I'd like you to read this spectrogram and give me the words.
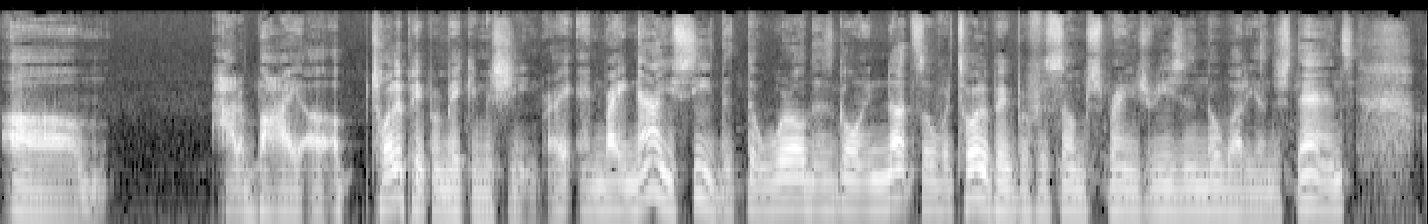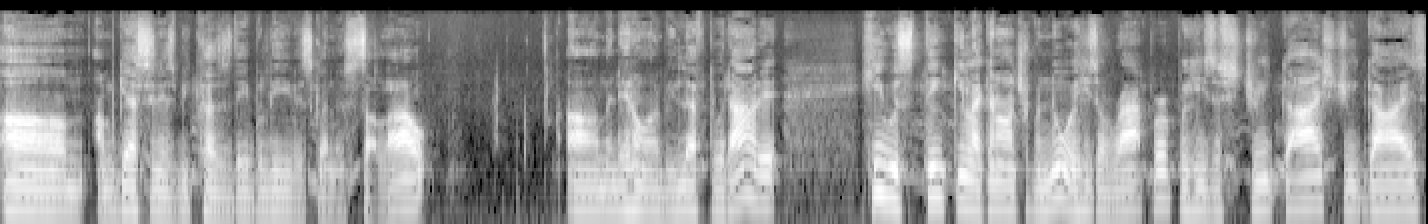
um how to buy a, a, toilet paper making machine, right? And right now you see that the world is going nuts over toilet paper for some strange reason nobody understands. Um, I'm guessing it's because they believe it's going to sell out um, and they don't want to be left without it. He was thinking like an entrepreneur. He's a rapper, but he's a street guy. Street guys,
